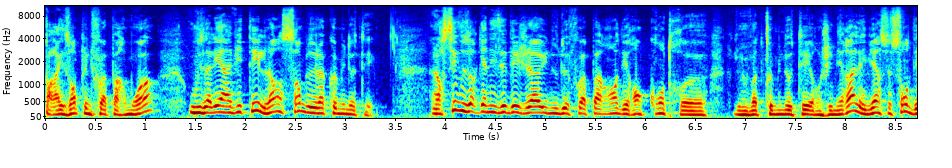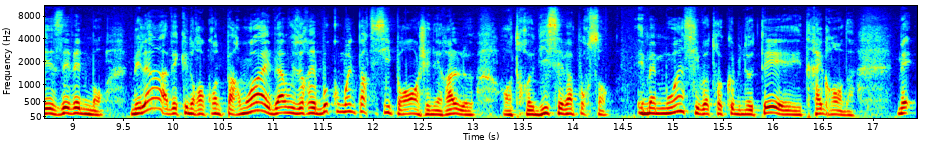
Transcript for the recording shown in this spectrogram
par exemple une fois par mois, où vous allez inviter l'ensemble de la communauté. Alors si vous organisez déjà une ou deux fois par an des rencontres euh, de votre communauté en général, eh bien ce sont des événements. Mais là, avec une rencontre par mois, eh bien, vous aurez beaucoup moins de participants, en général euh, entre 10 et 20% et même moins si votre communauté est très grande. Mais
